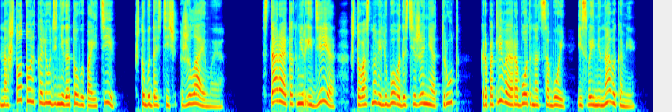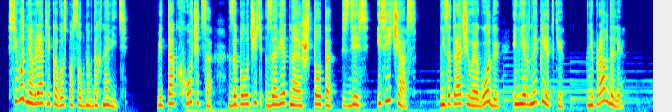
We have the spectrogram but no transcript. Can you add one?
На что только люди не готовы пойти, чтобы достичь желаемое. Старая как мир идея, что в основе любого достижения труд, кропотливая работа над собой и своими навыками, сегодня вряд ли кого способна вдохновить. Ведь так хочется заполучить заветное что-то здесь и сейчас, не затрачивая годы и нервные клетки, не правда ли?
